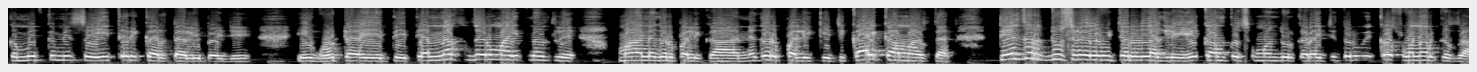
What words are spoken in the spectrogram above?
कमीत कमी सही तरी करता आली पाहिजे. हे घोटाळे येते. त्यांनाच जर माहीत नसले महानगरपालिका नगरपालिकेची काय कामं असतात? ते जर दुसऱ्याला विचारायला लागले हे काम कसं मंजूर करायचे? तर विकास होणार कसा?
